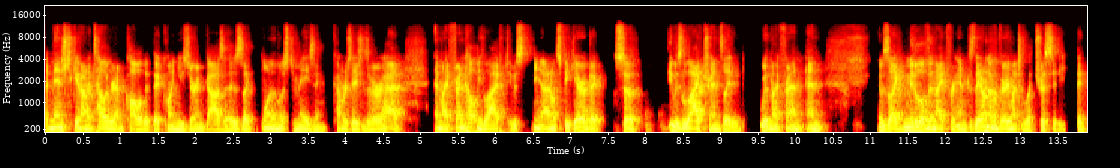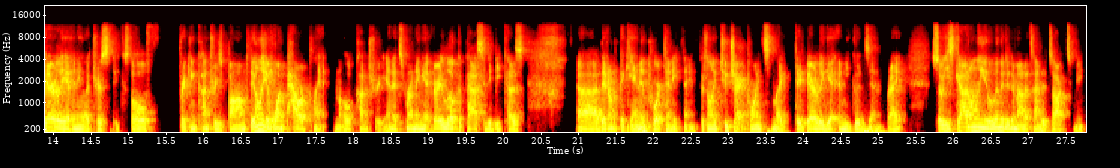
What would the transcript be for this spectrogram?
I managed to get on a Telegram call with a Bitcoin user in Gaza. It was like one of the most amazing conversations I've ever had. And my friend helped me live. It was, you know, I don't speak Arabic. So it was live translated with my friend. And it was like middle of the night for him because they don't have very much electricity. They barely have any electricity because the whole freaking country's bombed. They only have one power plant in the whole country, and it's running at very low capacity because uh, they don't they can't import anything. There's only two checkpoints, and like they barely get any goods in, right? So he's got only a limited amount of time to talk to me,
